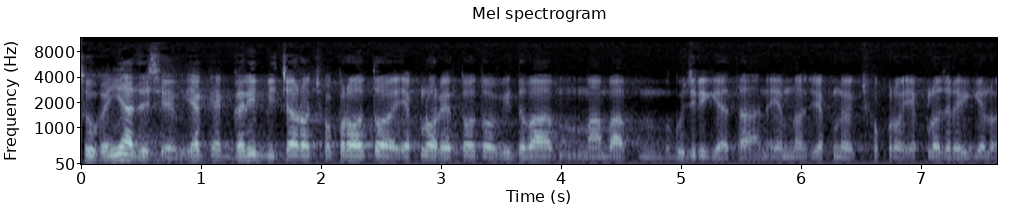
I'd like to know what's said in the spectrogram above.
સુખ અહીંયા જ છે. એક એક ગરીબ બિચારો છોકરો હતો, એકલો રહેતો હતો, વિધવા મા બાપ ગુજરી ગયા હતા અને એમનો એકનો એક છોકરો એકલો જ રહી ગયેલો.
